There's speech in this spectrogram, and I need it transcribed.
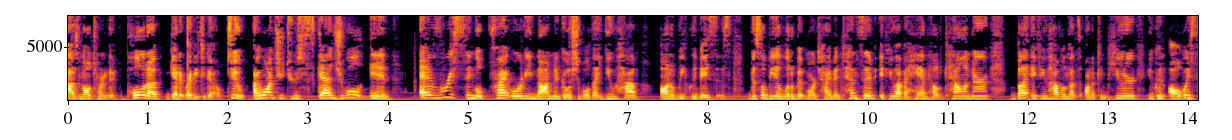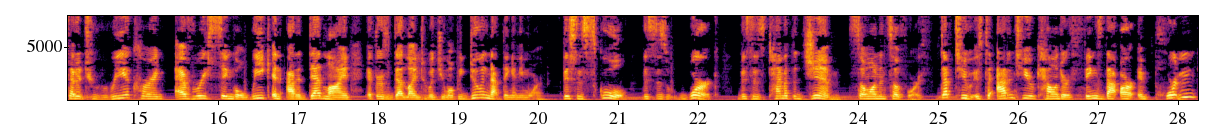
as an alternative. Pull it up, get it ready to go. Two, I want you to schedule in every single priority non-negotiable that you have on a weekly basis. This will be a little bit more time intensive if you have a handheld calendar, but if you have one that's on a computer, you can always set it to reoccurring every single week and add a deadline if there's a deadline to which you won't be doing that thing anymore. This is school. This is work. This is time at the gym, so on and so forth. Step two is to add into your calendar things that are important,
